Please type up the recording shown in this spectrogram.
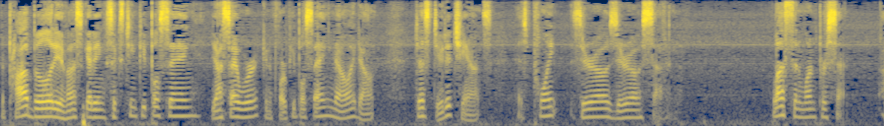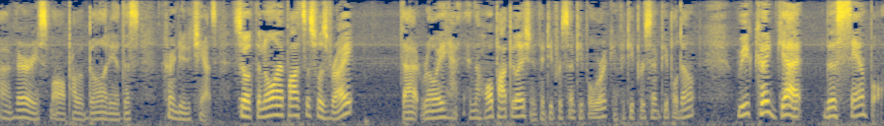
the probability of us getting 16 people saying, yes, I work, and 4 people saying, no, I don't, just due to chance, is 0.007. Less than 1%. A very small probability of this occurring due to chance. So if the null hypothesis was right, that really in the whole population, 50% people work and 50% people don't, we could get this sample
